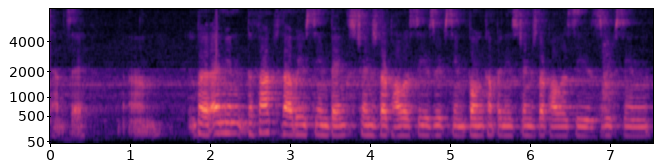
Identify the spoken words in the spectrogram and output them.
can't say. Um, but I mean, the fact that we've seen banks change their policies, we've seen phone companies change their policies, we've seen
